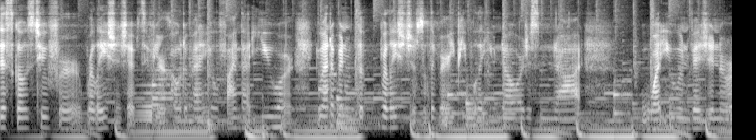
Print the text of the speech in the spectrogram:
this goes too for relationships. If you're codependent, you'll find that you are you end up in the relationships with the very people that you know are just not what you envisioned or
